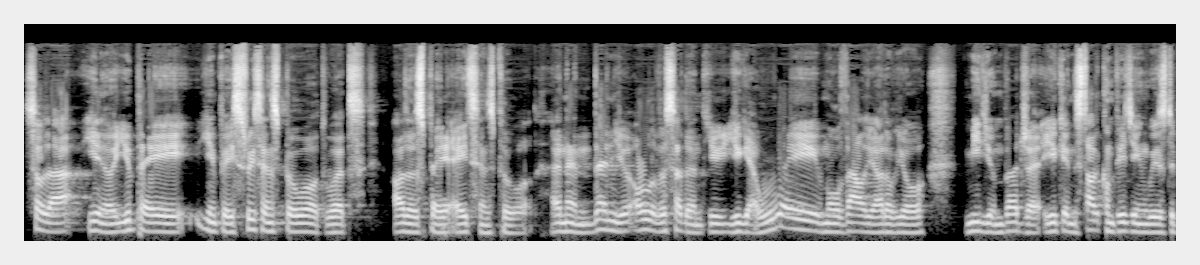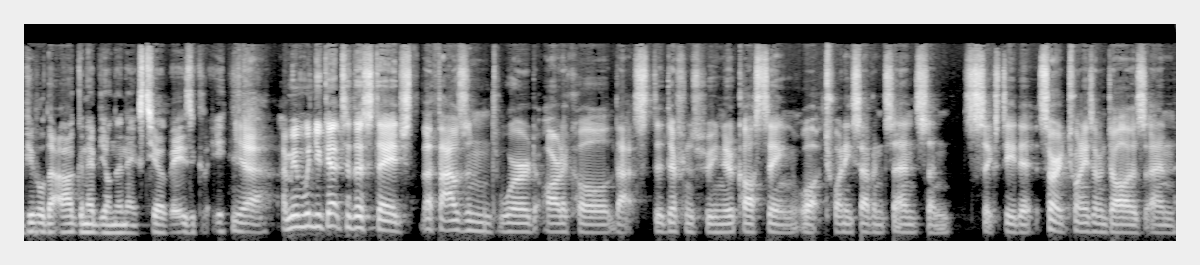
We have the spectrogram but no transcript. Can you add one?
so that you know you pay you pay three cents per word what others pay eight cents per word and then then you all of a sudden you you get way more value out of your medium budget. You can start competing with the people that are going to be on the next tier basically. Yeah. I mean when you get to this stage a thousand word article that's the difference between it costing what 27 cents and 60 to sorry 27 dollars and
